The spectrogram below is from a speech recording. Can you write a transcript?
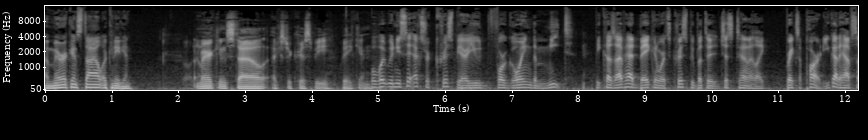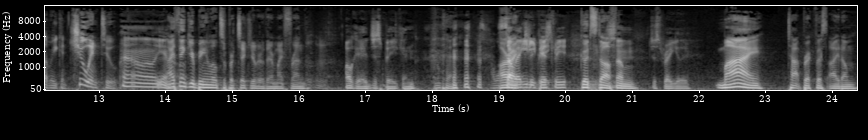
American style or Canadian? American style extra crispy bacon. Well, but when you say extra crispy, are you foregoing the meat? Because I've had bacon where it's crispy, but it just kind of like breaks apart. You got to have something you can chew into. Well, yeah. I think you're being a little too particular there, my friend. okay, just bacon. Okay. I All want some right. extra crispy. Good stuff. Some just regular. My top breakfast item,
